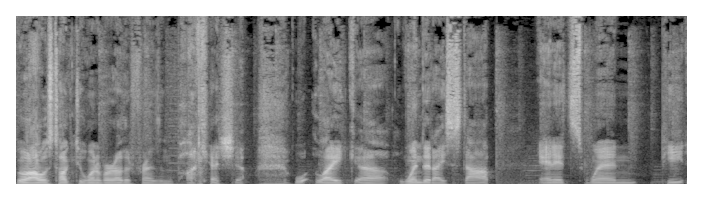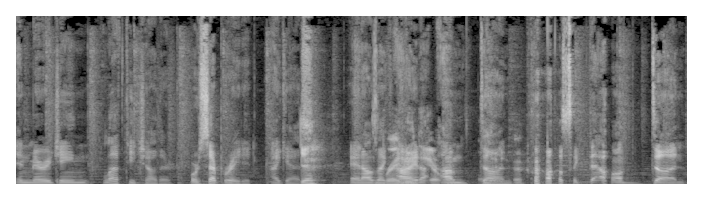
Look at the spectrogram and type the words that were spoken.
Well, I was talking to one of our other friends in the podcast show. Like, uh, when did I stop? And it's when Pete and Mary Jane left each other or separated, I guess. Yeah. And I was like, all new. I'm done. I was like, that I'm done.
